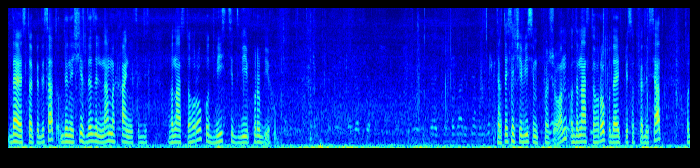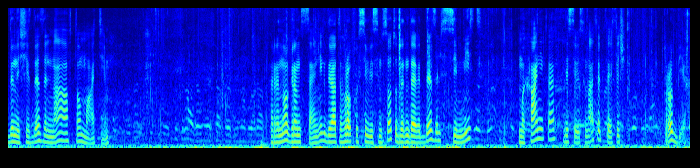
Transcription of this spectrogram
9150, 1,6 дизель на механіці 2012 року 202 пробігу. 3008 Peugeot 11 року 9550, 1,6 дизель на автоматі. Renault Grand Scenic 9 року 7800, 1,9 дизель, 7 місць, механіка 218 тисяч пробіг.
